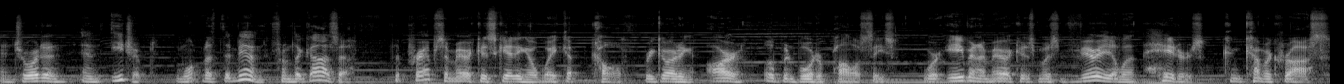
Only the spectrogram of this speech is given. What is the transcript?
and Jordan and Egypt won't let them in from the Gaza. But perhaps America is getting a wake up call regarding our open border policies, where even America's most virulent haters can come across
